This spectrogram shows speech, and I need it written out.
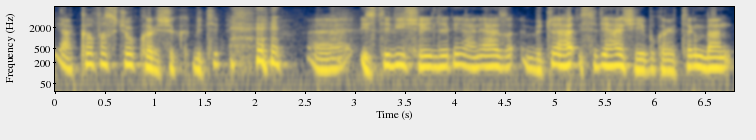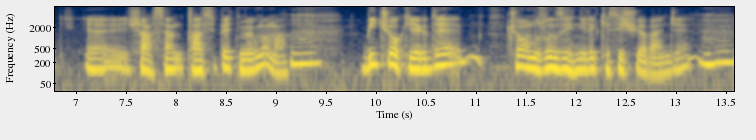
Ya kafası çok karışık bir tip. ee, istediği şeyleri yani her, bütün her, istediği her şeyi bu karakterin ben e, şahsen tasvip etmiyorum ama birçok yerde çoğumuzun zihniyle kesişiyor bence. Hı hı.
